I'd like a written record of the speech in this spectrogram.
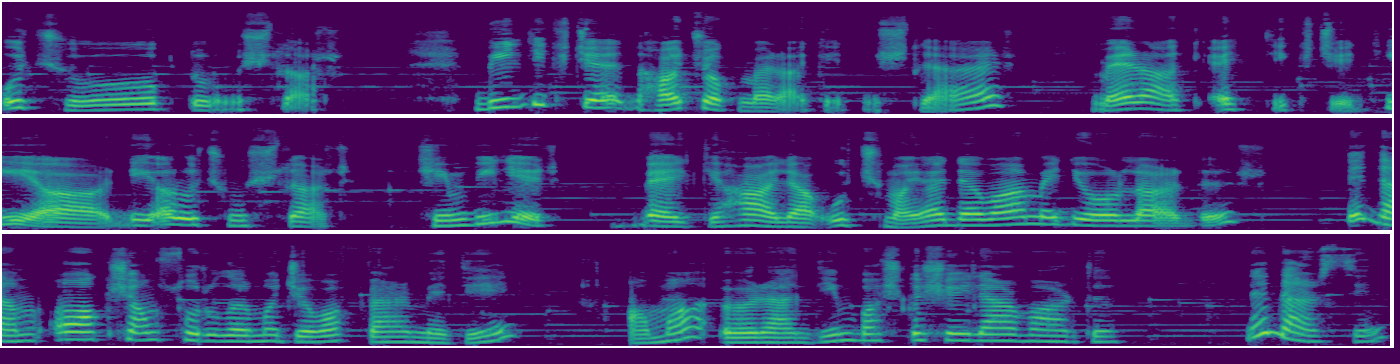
uçup durmuşlar. Bildikçe daha çok merak etmişler, merak ettikçe diğer diğer uçmuşlar. Kim bilir belki hala uçmaya devam ediyorlardır. Dedem o akşam sorularıma cevap vermedi ama öğrendiğim başka şeyler vardı. Ne dersin?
